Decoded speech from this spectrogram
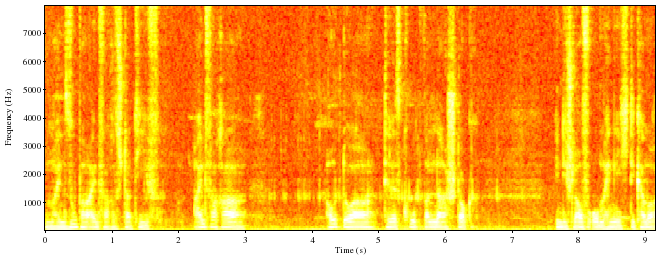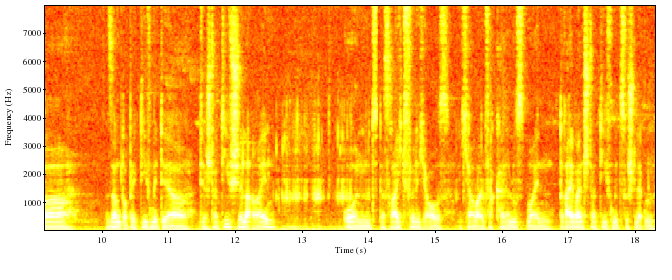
Mein super einfaches Stativ. Einfacher Outdoor-Teleskop-Wanderstock. In die Schlaufe oben hänge ich die Kamera samt Objektiv mit der, der Stativstelle ein. Und das reicht völlig aus. Ich habe einfach keine Lust, mein Dreibeinstativ mitzuschleppen.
